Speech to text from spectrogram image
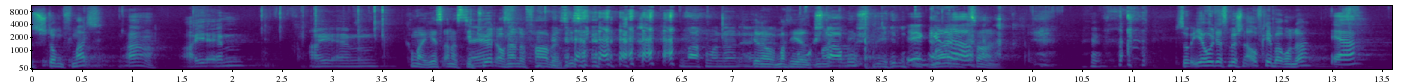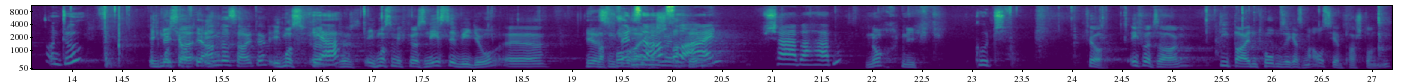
stumpf matt. Ah, I am, I am, Guck mal, hier ist anders. Die Tür hat auch eine andere Farbe. Siehst du? machen wir dann ein Genau, mach die Buchstabenspiel. Äh, Mal genau. Zahlen. So, ihr holt jetzt ein bisschen Aufkleber runter. Ja. Und du? Ich Nicht auf die ich, andere Seite? Ich muss, für, Ja. ich muss nämlich für das nächste Video äh, Hier was ist ein Willst du vorbereiten. auch so ein Schaber haben? Noch nicht. Gut. Tja, ich würde sagen, die beiden toben sich erstmal aus hier ein paar Stunden.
